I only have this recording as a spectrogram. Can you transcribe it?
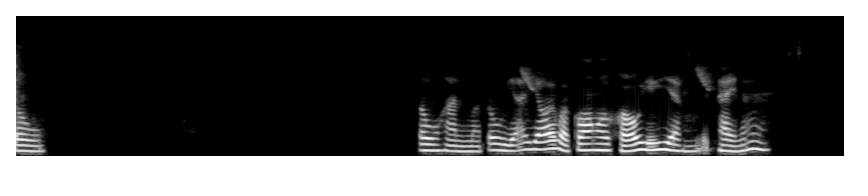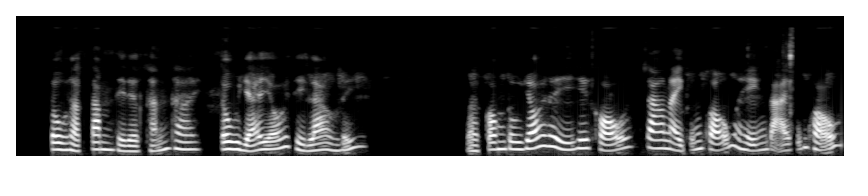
Tu. Tu hành mà tu giả dối bà con ơi khổ dữ dằn thầy nói. Tu thật tâm thì được thảnh thơi, tu giả dối thì lao lý. Và con tu dối thì gì chứ khổ, sau này cũng khổ mà hiện tại cũng khổ.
